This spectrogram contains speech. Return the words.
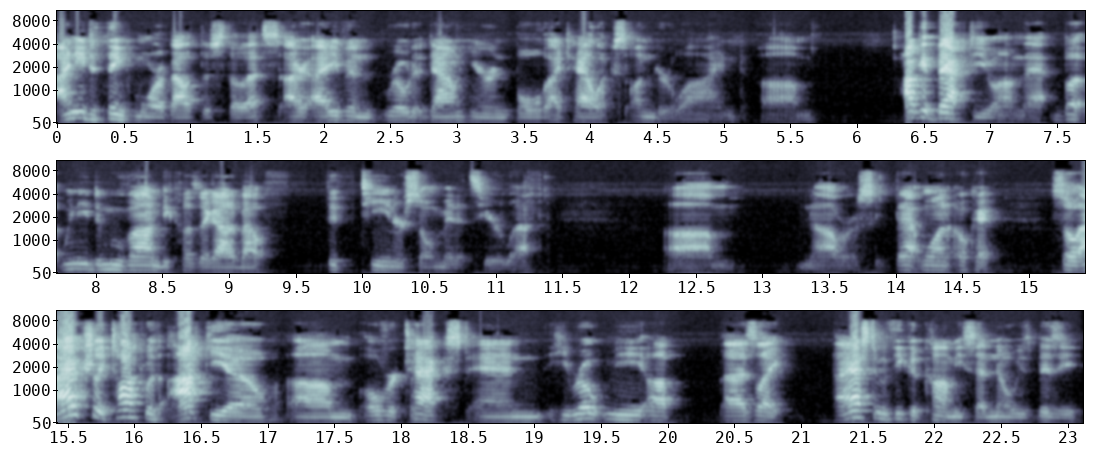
I need to think more about this though. That's I, I even wrote it down here in bold italics, underlined. Um, I'll get back to you on that, but we need to move on because I got about 15 or so minutes here left. Um, now we're gonna skip that one. Okay. So I actually talked with Akio um, over text, and he wrote me up as like I asked him if he could come. He said no, he's busy.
